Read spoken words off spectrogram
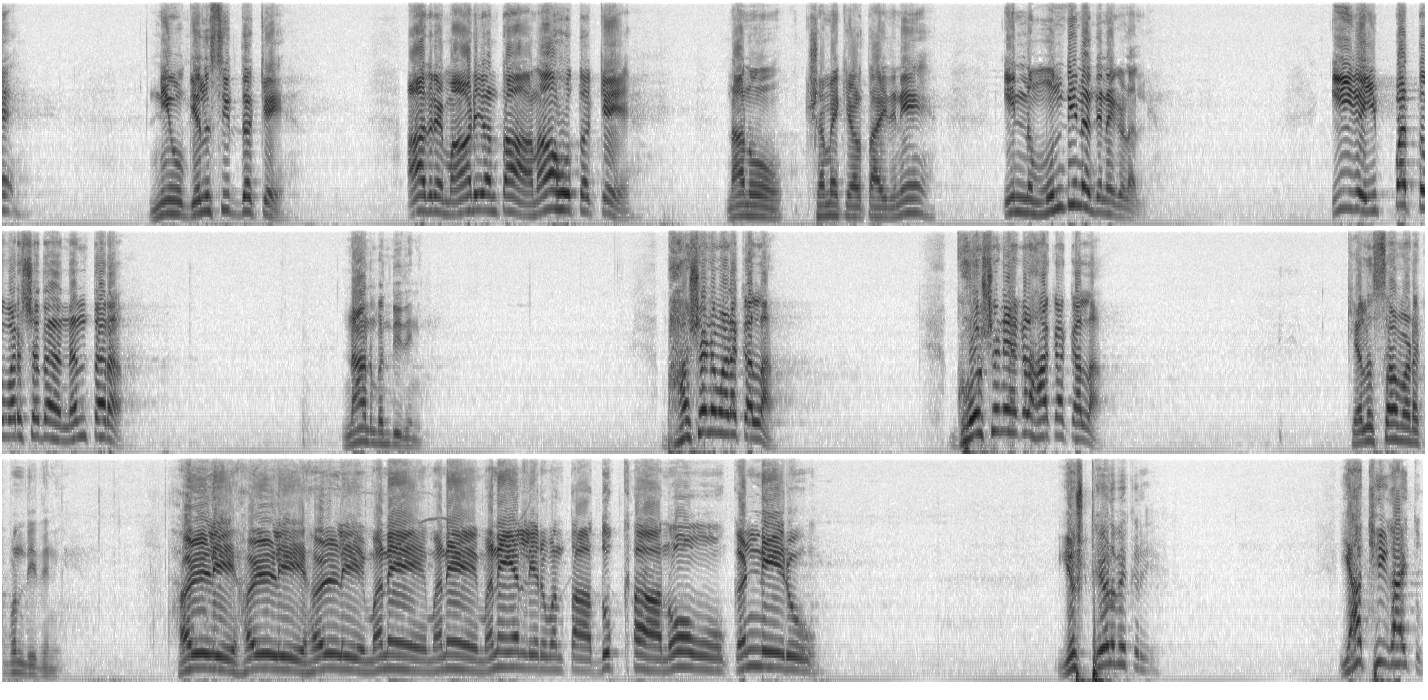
ನೀವು ಗೆಲ್ಲಿಸಿದ್ದಕ್ಕೆ ಆದರೆ ಮಾಡಿದಂಥ ಅನಾಹುತಕ್ಕೆ ನಾನು ಕ್ಷಮೆ ಕೇಳ್ತಾ ಇದ್ದೀನಿ. ಇನ್ನು ಮುಂದಿನ ದಿನಗಳಲ್ಲಿ, ಈಗ ಇಪ್ಪತ್ತು ವರ್ಷದ ನಂತರ ನಾನು ಬಂದಿದ್ದೀನಿ. ಭಾಷಣ ಮಾಡಕ್ಕಲ್ಲ. ಘೋಷಣೆಗಳು ಹಾಕಕ್ಕಲ್ಲ. ಕೆಲಸ ಮಾಡಕ್ಕೆ ಬಂದಿದ್ದೀನಿ. ಹಳ್ಳಿ ಹಳ್ಳಿ ಹಳ್ಳಿ, ಮನೆ ಮನೆ ಮನೆಯಲ್ಲಿರುವಂಥ ದುಃಖ, ನೋವು, ಕಣ್ಣೀರು. ಎಷ್ಟು ಹೇಳ್ಬೇಕ್ರಿ? ಯಾಕೆ ಹೀಗಾಯ್ತು?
